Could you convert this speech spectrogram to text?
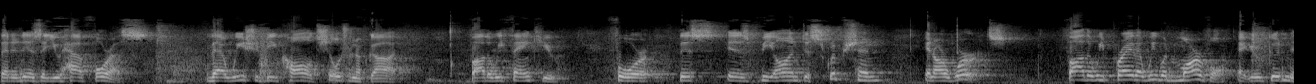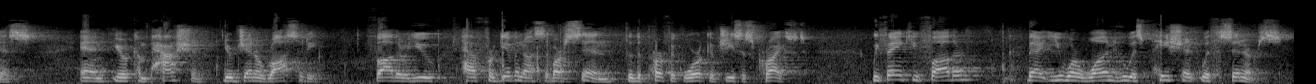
that it is that you have for us, that we should be called children of God. Father, we thank you for this is beyond description in our words. Father, we pray that we would marvel at your goodness and your compassion, your generosity. Father, you have forgiven us of our sin through the perfect work of Jesus Christ. We thank you, Father, that you are one who is patient with sinners.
